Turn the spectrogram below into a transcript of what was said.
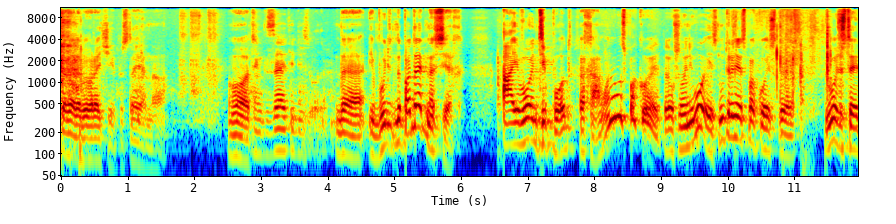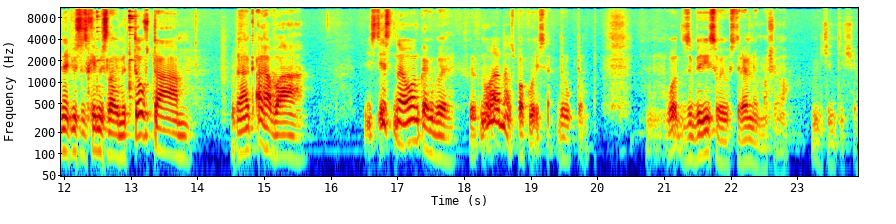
сказали бы врачи, постоянного. Вот. Anxiety disorder. Да, и будет нападать на всех. А его антипод, хахам, он его успокоит, потому что у него есть внутреннее спокойствие. Его состояние описывается такими словами «тов там», так, агава. Естественно, он как бы скажет, ну ладно, успокойся, друг там. Вот, забери свою стиральную машину. Ничего еще.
